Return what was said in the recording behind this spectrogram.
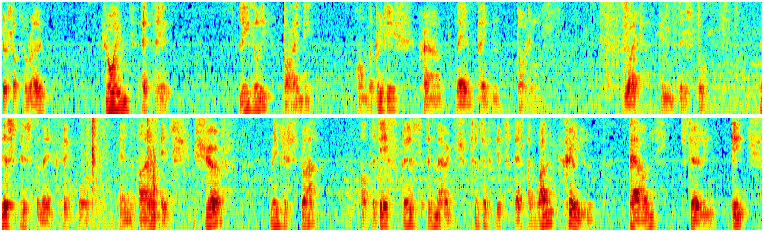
just up the road, joined at the hip, legally binding on the British Crown land patent titles, right in this book. This is the Magistrate Court, and I'm its sheriff, registrar of the death, birth and marriage certificates at one trillion pounds sterling each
